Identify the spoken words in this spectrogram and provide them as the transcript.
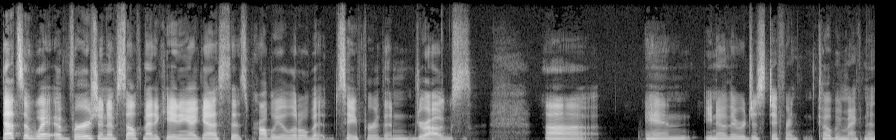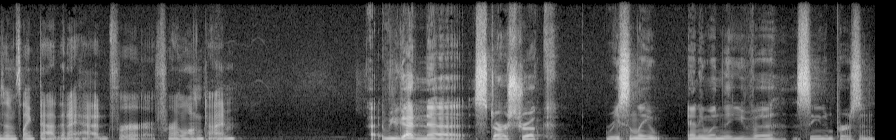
that's a way a version of self-medicating i guess that's probably a little bit safer than drugs uh and you know there were just different coping mechanisms like that that i had for for a long time Have you gotten uh, starstruck recently? Anyone that you've uh, seen in person?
